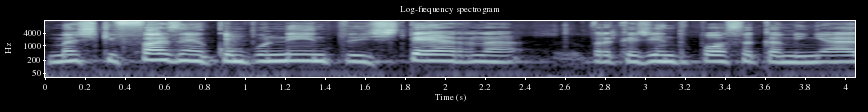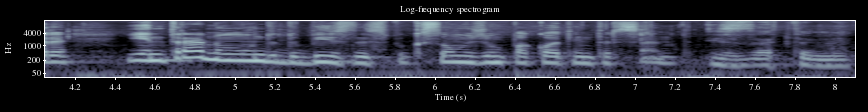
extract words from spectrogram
mas que fazem a componente externa para que a gente possa caminhar e entrar no mundo do business, porque somos um pacote interessante. Exatamente.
